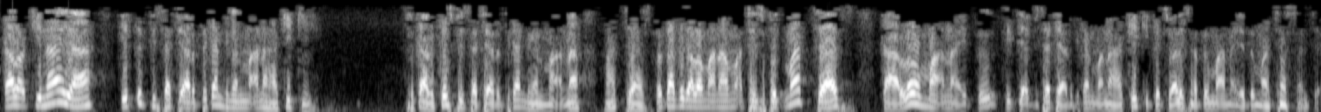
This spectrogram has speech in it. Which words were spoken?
Kalau kinayah itu bisa diartikan dengan makna hakiki. Sekaligus bisa diartikan dengan makna majas. Tetapi kalau makna disebut majas kalau makna itu tidak bisa diartikan makna hakiki kecuali satu makna yaitu majas saja.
